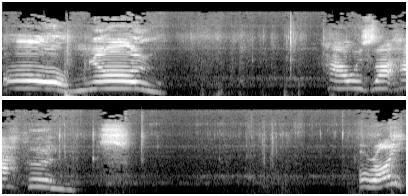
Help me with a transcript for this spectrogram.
Oh no! How has that happened? Alright.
